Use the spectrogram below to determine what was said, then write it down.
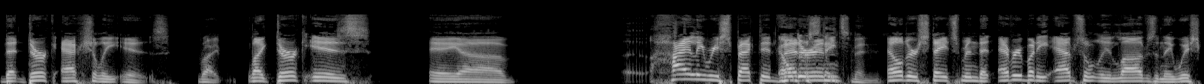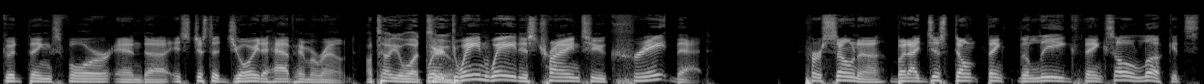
that Dirk actually is. Right. Like Dirk is a uh, highly respected Elder veteran, statesman. elder statesman that everybody absolutely loves and they wish good things for, and uh, it's just a joy to have him around. i'll tell you what Where too Dwyane Wade is trying to create that persona, but I just don't think the league thinks, oh, look, it's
